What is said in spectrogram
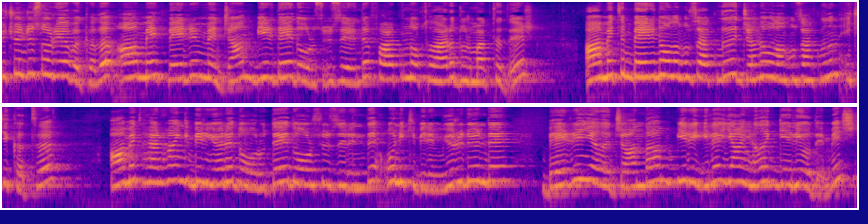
Üçüncü soruya bakalım. Ahmet, Berrin ve Can bir D doğrusu üzerinde farklı noktalarda durmaktadır. Ahmet'in Berrin'e olan uzaklığı Can'a olan uzaklığının iki katı. Ahmet herhangi bir yöne doğru D doğrusu üzerinde 12 birim yürüdüğünde Berrin ya da Can'dan biri ile yan yana geliyor demiş.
